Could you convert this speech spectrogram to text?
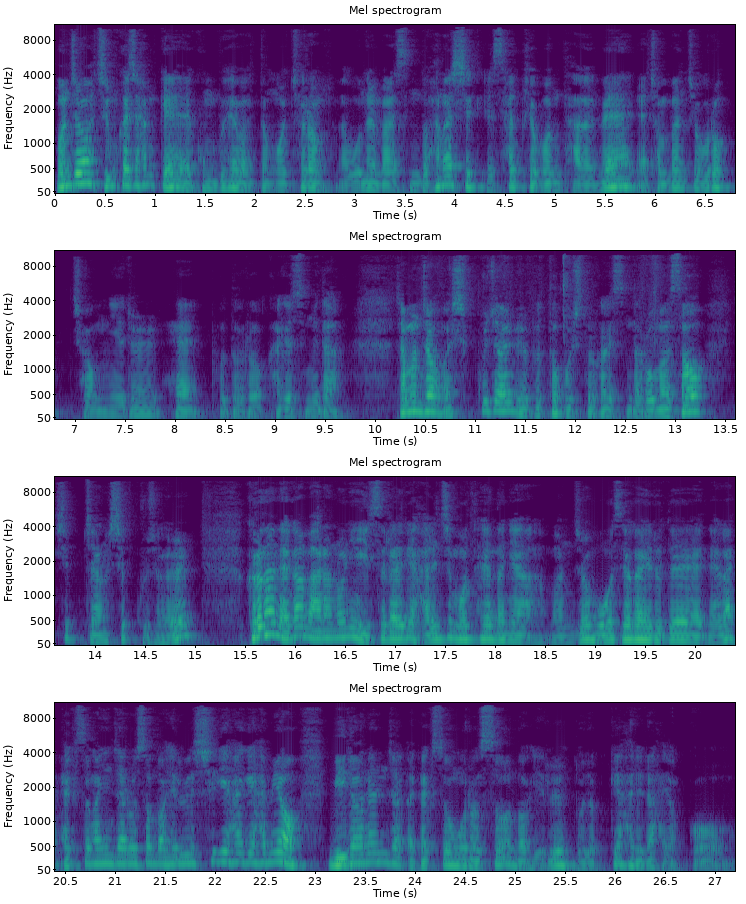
먼저 지금까지 함께 공부해 왔던 것처럼 오늘 말씀도 하나씩 살펴본 다음에 전반적으로 정리를 해 보도록 하겠습니다. 자, 먼저 19절부터 보시도록 하겠습니다. 로마서 10장 19절. 그러나 내가 말하노니 이스라엘이 알지 못하였느냐? 먼저 모세가 이르되 내가 백성 아닌 자로서 너희를 시기하게 하며 미련한 자, 백성으로서 너희를 노엽게 하리라 하였고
